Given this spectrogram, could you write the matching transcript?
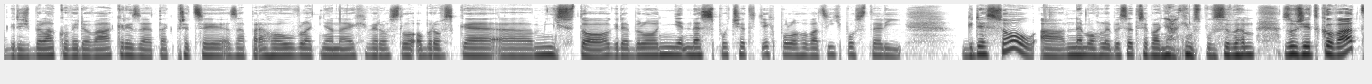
když byla covidová krize, tak přeci za Prahou v Letňanech vyrostlo obrovské místo, kde bylo nespočet těch polohovacích postelí kde jsou a nemohli by se třeba nějakým způsobem zužitkovat?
